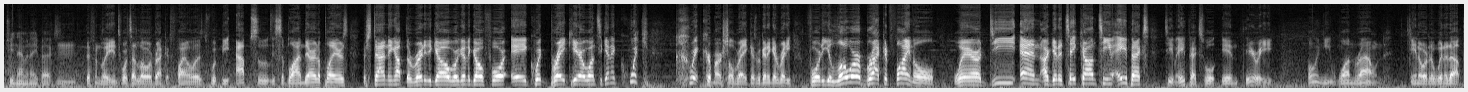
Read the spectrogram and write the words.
between them and Apex. Mm, definitely in towards that lower bracket final it would be absolutely sublime. There are the players. They're standing up. They're ready to go. We're going to go for a quick break here. Once again, a quick, quick commercial break as we're going to get ready for the lower bracket final where DN are going to take on Team Apex. Team Apex will, in theory, only need one round in order to win it up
